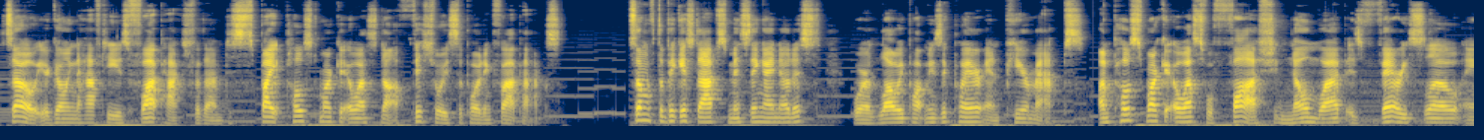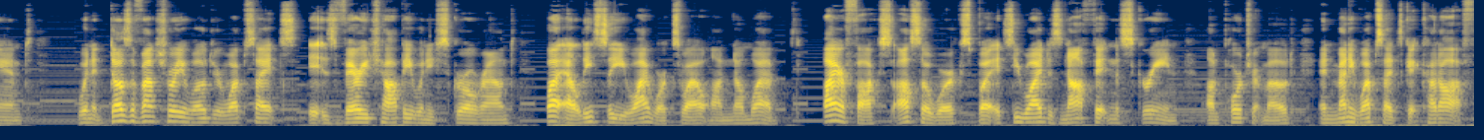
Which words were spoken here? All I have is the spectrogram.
so you're going to have to use Flatpaks for them, despite Postmarket OS not officially supporting Flatpaks. Some of the biggest apps missing I noticed were Lollipop Music Player and Pure Maps. On Postmarket OS with Phosh, GNOME Web is very slow and when it does eventually load your websites, it is very choppy when you scroll around, but at least the UI works well on GNOME Web. Firefox also works, but its UI does not fit in the screen on portrait mode, and many websites get cut off.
